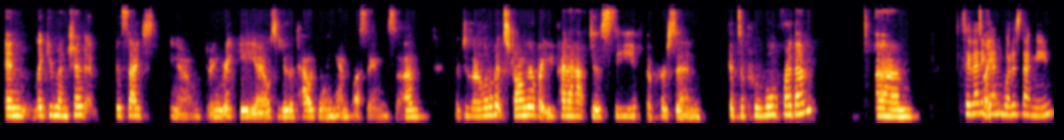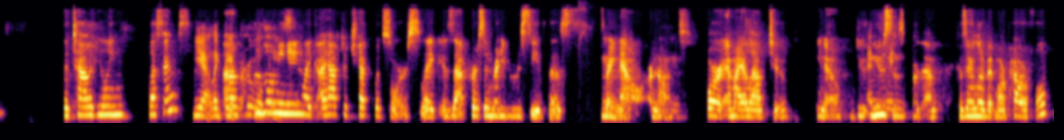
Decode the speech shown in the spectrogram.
and like you mentioned, besides you know doing Reiki, I also do the Tao healing hand blessings, um, which is a little bit stronger, but you kind of have to see if the person gets approval for them. Um, Say that so again. I, what does that mean? The Tao healing blessings. Yeah, like the um, approval, approval meaning like I have to check with source. Like, is that person ready to receive this mm-hmm. right now or not? Mm-hmm. Or am I allowed to, you know, do, use when, this for them because they're a little bit more powerful?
